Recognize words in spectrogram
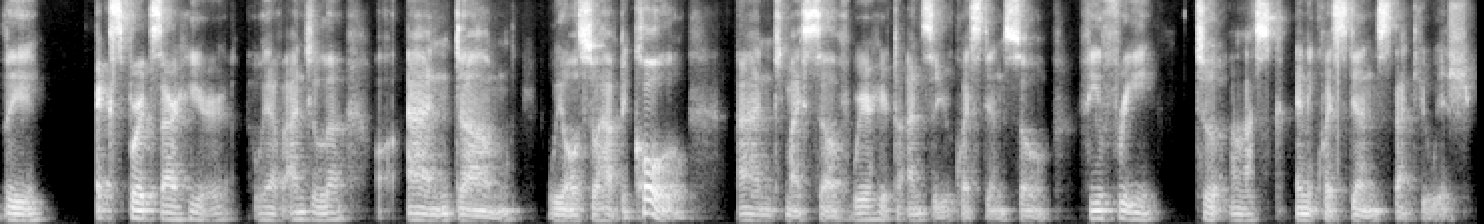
the experts are here. We have Angela and um, we also have Nicole and myself. We're here to answer your questions. So feel free to ask any questions that you wish.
